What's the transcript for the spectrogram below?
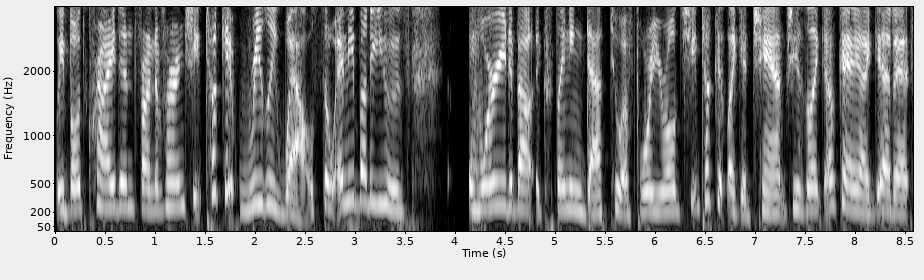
we both cried in front of her and she took it really well. So anybody who's worried about explaining death to a four year old. She took it like a champ. She's like, okay, I get it.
